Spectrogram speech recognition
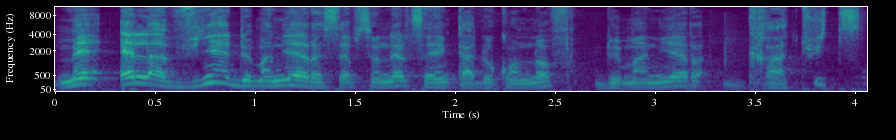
Mais elle vient de manière exceptionnelle, c'est un cadeau qu'on offre de manière gratuite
